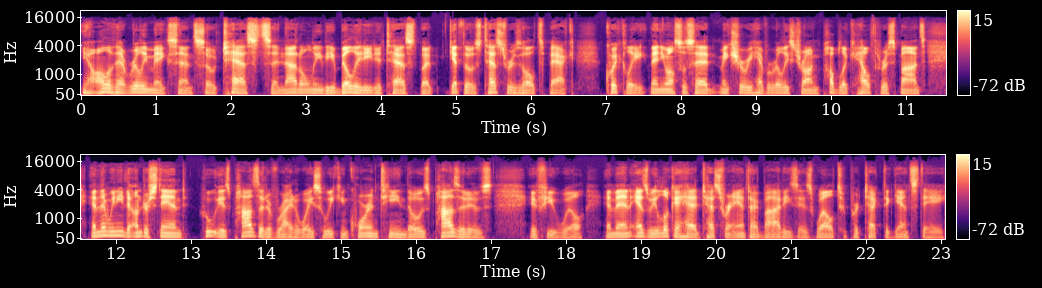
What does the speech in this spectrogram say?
Yeah, all of that really makes sense. So, tests, and not only the ability to test, but get those test results back quickly. Then you also said make sure we have a really strong public health response. And then we need to understand who is positive right away so we can quarantine those positives, if you will. And then as we look ahead, test for antibodies as well to protect against a,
